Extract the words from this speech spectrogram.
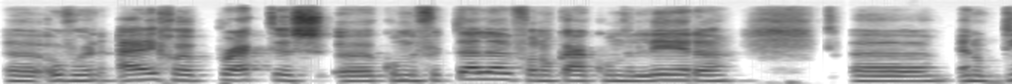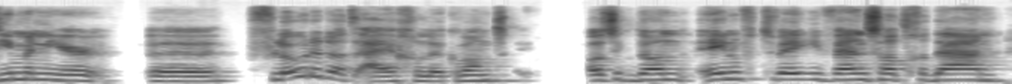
over hun eigen practice konden vertellen, van elkaar konden leren. en op die manier flowde dat eigenlijk. Want als ik dan één of twee events had gedaan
